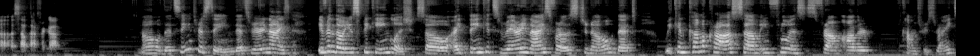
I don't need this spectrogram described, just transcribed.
uh, South Africa. Oh, that's interesting. That's very nice. Even though you speak English, so I think it's very nice for us to know that we can come across some influences from other countries, right?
